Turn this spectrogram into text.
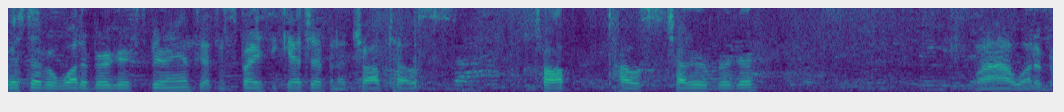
First ever Whataburger experience. Got some spicy ketchup and a chopped house, chopped house cheddar burger. Wow, what a. I don't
